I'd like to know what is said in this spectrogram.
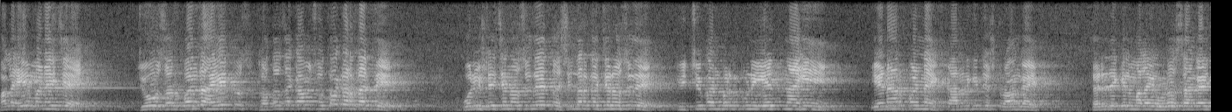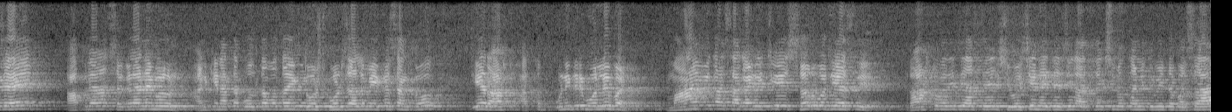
मला हे म्हणायचे आहे. जो सरपंच आहे तो स्वतःचं काम स्वतः करतात ते. पोलीस स्टेशन असू दे तहसीलदार कचेरी असू दे इच्छुकांपर्यंत कोणी येत नाही येणार पण नाही कारण की ते स्ट्रॉंग आहेत. तरी देखील मला एवढं सांगायचं आहे आपल्याला सगळ्यांना मिळून आणखीन आता बोलता बोलता एक दोष कोण झालं मी एकच सांगतो की राष्ट्र आता कोणीतरी बोलले पण महाविकास आघाडीचे सर्व जे असतील राष्ट्रवादीचे असेल शिवसेनेचे असेल अध्यक्ष लोकांनी तुम्ही इथं बसा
